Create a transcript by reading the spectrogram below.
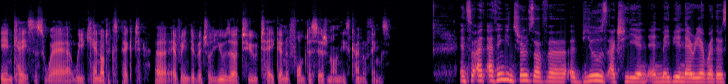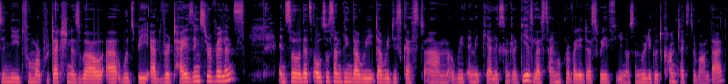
in cases where we cannot expect uh, every individual user to take an informed decision on these kind of things. And so I, I think in terms of uh, abuse, actually, and, and, maybe an area where there's a need for more protection as well, uh, would be advertising surveillance. And so that's also something that we that we discussed um, with MEP Alexandra Geese last time, who provided us with you know some really good context around that.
